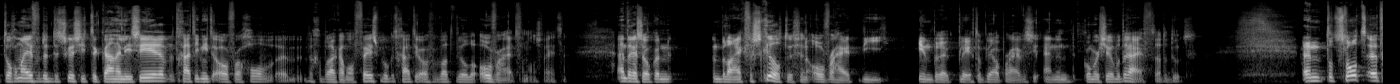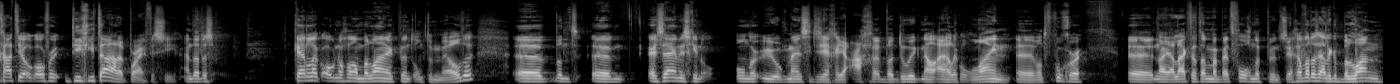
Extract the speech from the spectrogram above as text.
toch om even de discussie te kanaliseren. Het gaat hier niet over, goh, we gebruiken allemaal Facebook. Het gaat hier over wat wil de overheid van ons weten. En er is ook een, een belangrijk verschil tussen een overheid die inbreuk pleegt op jouw privacy en een commercieel bedrijf dat het doet. En tot slot, het gaat hier ook over digitale privacy. En dat is kennelijk ook nog wel een belangrijk punt om te melden. Uh, want uh, er zijn misschien onder u ook mensen die zeggen: ja, ach, wat doe ik nou eigenlijk online? Uh, want vroeger, nou ja, laat ik dat dan maar bij het volgende punt zeggen. Wat is eigenlijk het belang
